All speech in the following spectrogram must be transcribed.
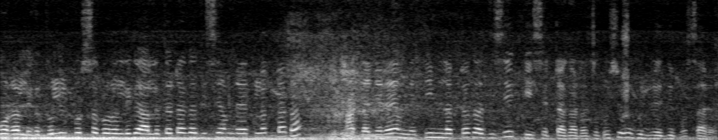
করার লেগে দলিল পরীক্ষা করার লেগে আলাদা টাকা দিছি আমরা এক লাখ টাকা আর তাদের এমনি তিন লাখ টাকা দিছি কিসের টাকাটা যে কইছে উকিলে দিব স্যারের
